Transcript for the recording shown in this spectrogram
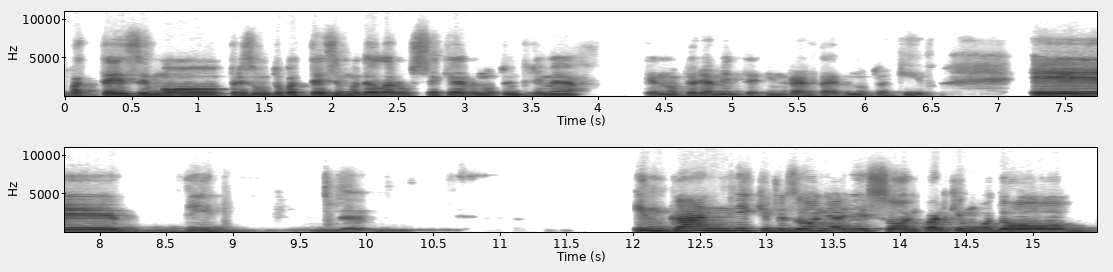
battesimo, presunto battesimo della Russia che è avvenuto in Crimea, che notoriamente in realtà è venuto a Kiev, e di inganni che bisogna adesso in qualche modo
